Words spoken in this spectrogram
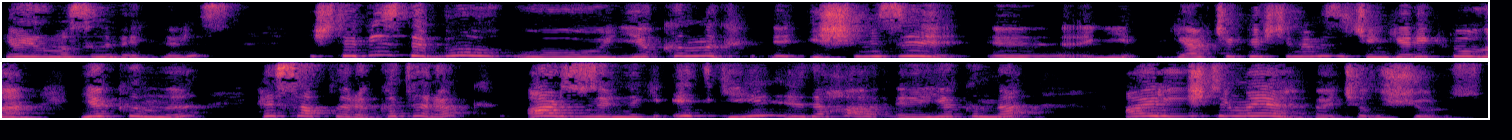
yayılmasını bekleriz. İşte biz de bu yakınlık, e, işimizi e, gerçekleştirmemiz için gerekli olan yakınlığı hesaplara katarak arz üzerindeki etkiyi e, daha yakından ayrıştırmaya çalışıyoruz.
